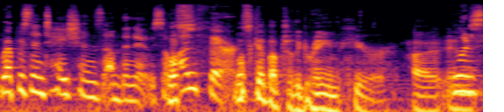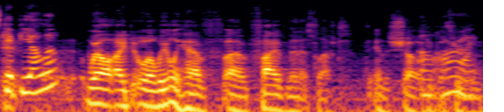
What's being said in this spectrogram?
representations of the news. So let's, unfair. Let's skip up to the green here. Uh, you want to skip yellow? Well, I do, well we only have uh, five minutes left in the show to Oh, go through right. and,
